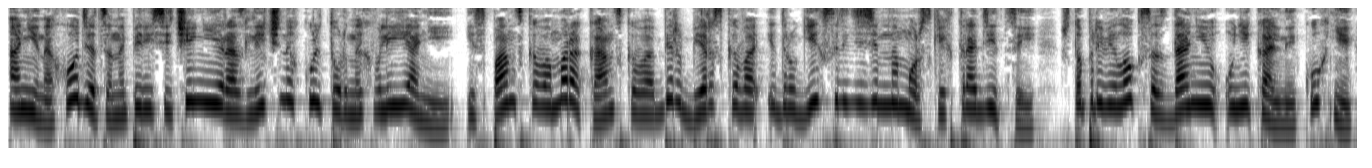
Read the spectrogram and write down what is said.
Они находятся на пересечении различных культурных влияний – испанского, марокканского, берберского и других средиземноморских традиций, что привело к созданию уникальной кухни,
